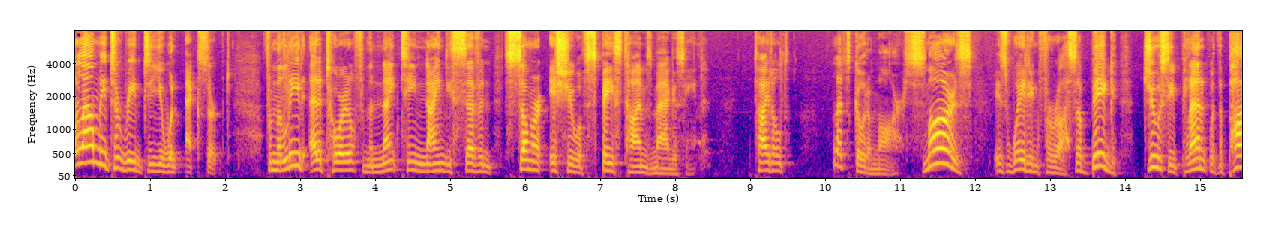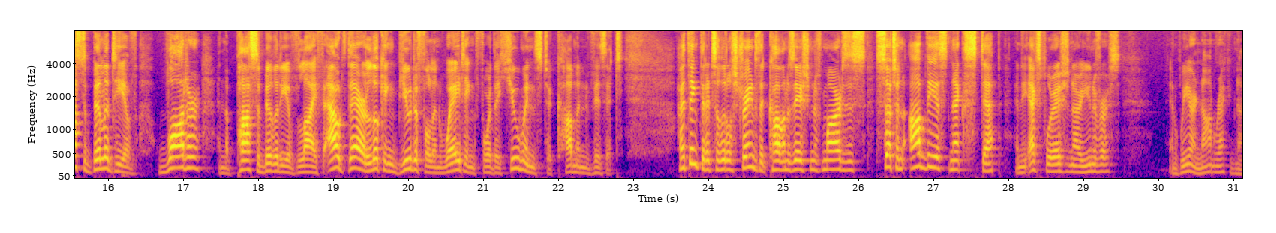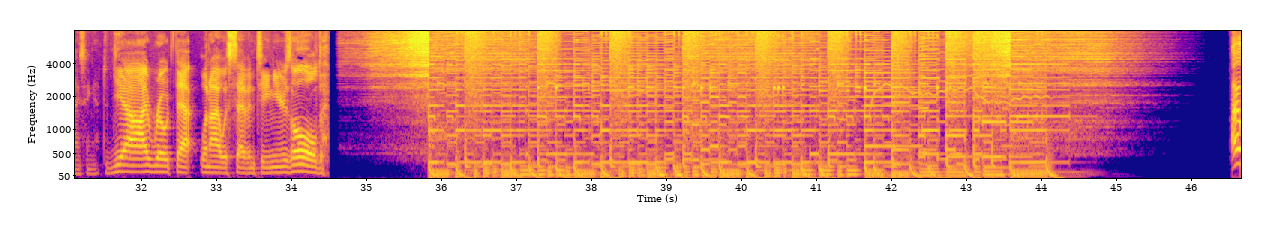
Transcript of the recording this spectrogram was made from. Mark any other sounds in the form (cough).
allow me to read to you an excerpt from the lead editorial from the 1997 summer issue of Space Times magazine, titled, Let's Go to Mars. Mars is waiting for us, a big, juicy planet with the possibility of water and the possibility of life out there looking beautiful and waiting for the humans to come and visit. I think that it's a little strange that colonization of Mars is such an obvious next step in the exploration of our universe, and we are not recognizing it. Yeah, I wrote that when I was 17 years old.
